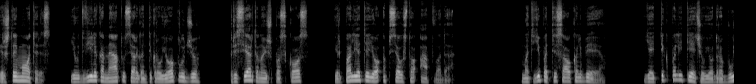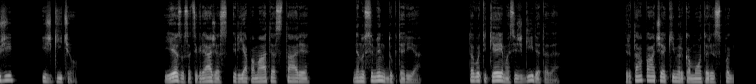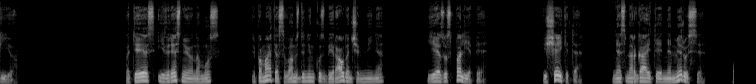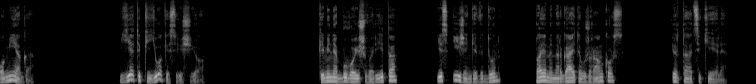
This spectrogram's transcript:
Ir štai moteris, jau dvylika metų serganti kraujoplūdžiu, prisiertino iš paskos ir palietė jo apsiausto apvadą. Mat ji pati savo kalbėjo, jei tik palytėčiau jo drabužį, išgyčiau. Jėzus atsigręžęs ir ją pamatęs tarė, nenusimink dukteryje, tavo tikėjimas išgydė tave. Ir tą pačią akimirką moteris pagijo. Atėjęs į vyresniojo namus ir pamatęs vamsdininkus bei raudančią minę, Jėzus paliepė – Išeikite, nes mergaitė nemirusi, o miega. Jie tik juokėsi iš jo. Kai minė buvo išvaryta, jis įžengė vidun, paėmė mergaitę už rankos ir ta atsikėlė.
